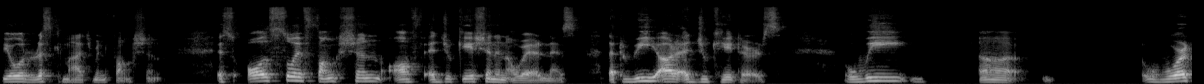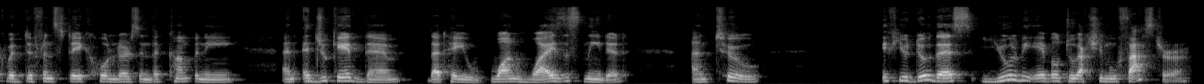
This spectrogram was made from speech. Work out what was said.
pure risk management function. It's also a function of education and awareness. That we are educators. We uh, work with different stakeholders in the company and educate them that hey, one, why is this needed, and two, if you do this, you'll be able to actually move faster.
